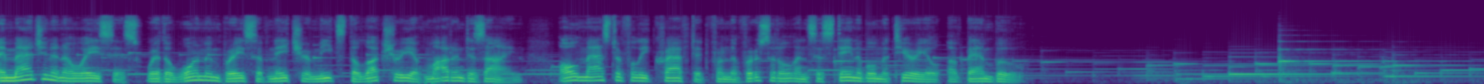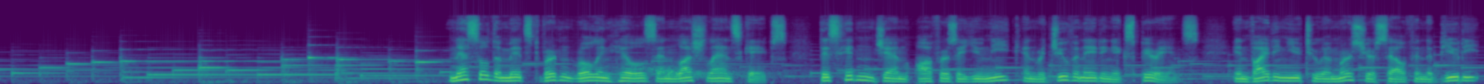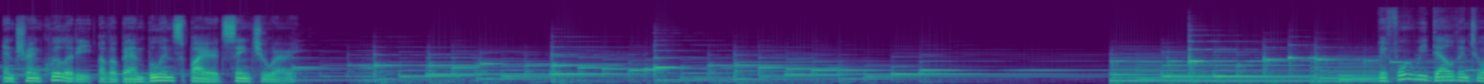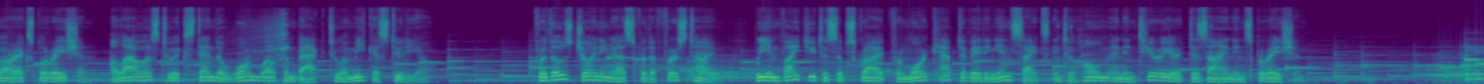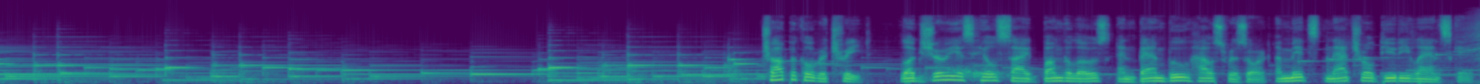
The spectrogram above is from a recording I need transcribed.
Imagine an oasis where the warm embrace of nature meets the luxury of modern design, all masterfully crafted from the versatile and sustainable material of bamboo. Nestled amidst verdant rolling hills and lush landscapes, this hidden gem offers a unique and rejuvenating experience, inviting you to immerse yourself in the beauty and tranquility of a bamboo-inspired sanctuary. Before we delve into our exploration, allow us to extend a warm welcome back to Amika Studio. For those joining us for the first time, we invite you to subscribe for more captivating insights into home and interior design inspiration. Tropical Retreat, luxurious hillside bungalows and bamboo house resort amidst natural beauty landscape.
